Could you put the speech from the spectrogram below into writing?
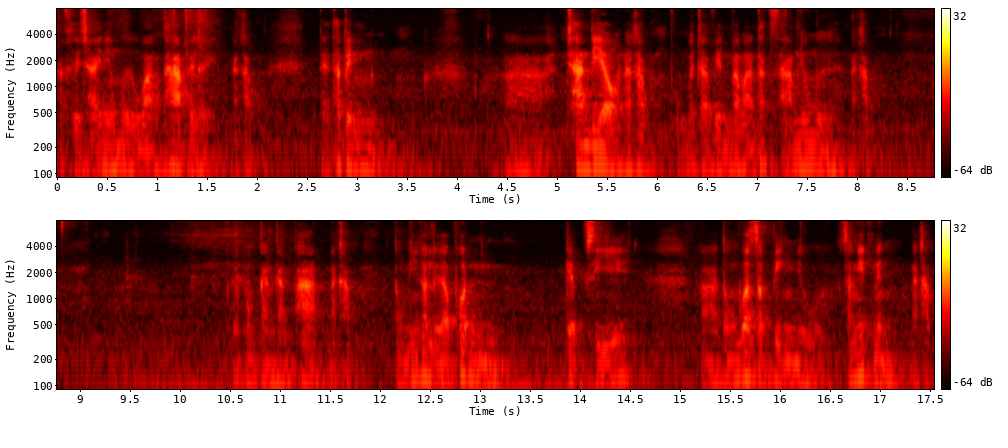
ก็คือใช้นิ้วมือวางทาบไปเลย แต่ถ้าเป็นชานเดียวนะครับ ผมก็จะเว้นประมาณทักสามนิ้วมือนะครับ เพื่อป้องกันการพลาดนะครับ ตรงนี้ก็เหลือพ่นเก็บสีตรงลวดสปริงอยู่สักนิดหนึ่งนะครับ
